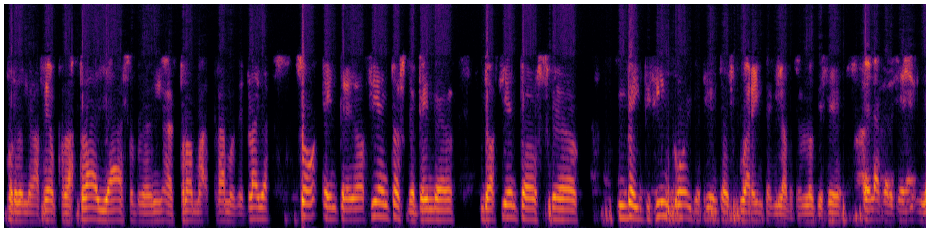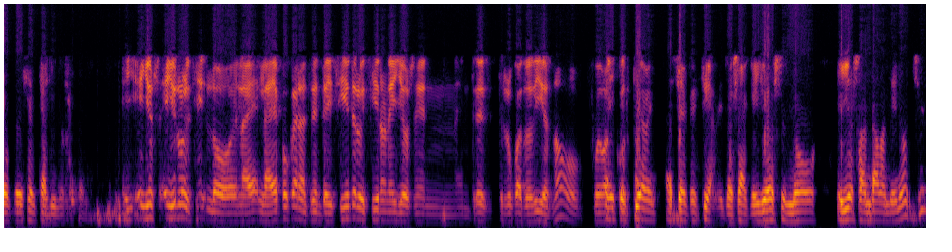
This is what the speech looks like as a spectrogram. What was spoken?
por donde la hacemos por las playas o por los tramos, de playa, son entre 200, depende, 200 25 y 240 kilómetros, lo que se, es la lo que es el camino. Ellos, ellos lo, en, la, en, la, época, en el 37, lo hicieron ellos en, en tres, tres, o cuatro días, ¿no? Fue efectivamente, efectivamente, o sea que ellos no ellos andaban de noche,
